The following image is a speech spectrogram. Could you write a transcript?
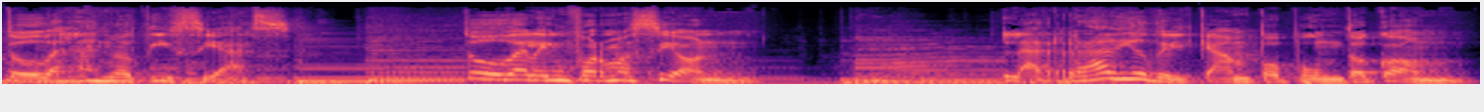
Todas las noticias. Toda la información. La radiodelcampo.com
